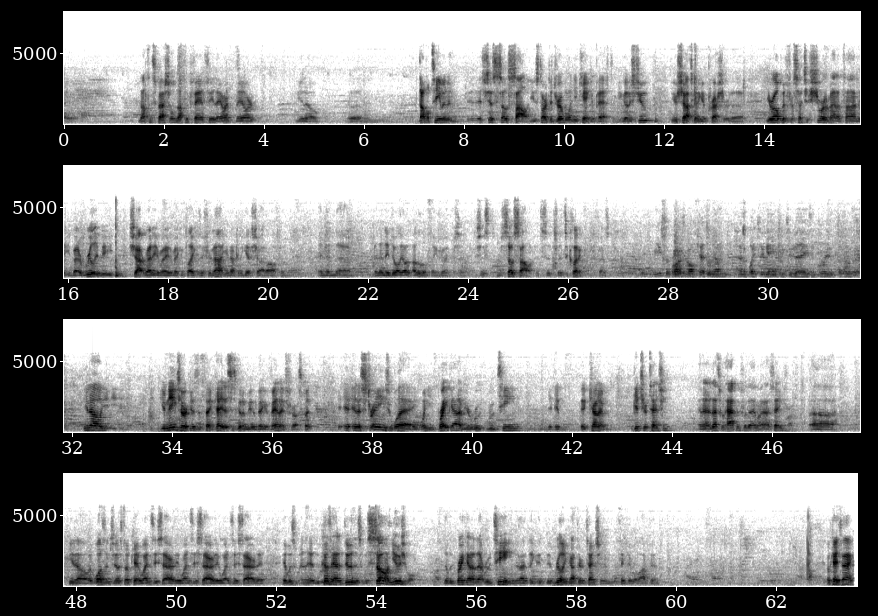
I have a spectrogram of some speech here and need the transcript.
nothing special, nothing fancy. They aren't, they aren't, you know, um, double teaming, and it's just so solid. You start to dribble and you can't get past them. You go to shoot, your shot's going to get pressured. Uh, you're open for such a short amount of time that you better really be shot ready and ready to make a play. Because if you're not, you're not going to get a shot off. And, and then uh, and then they do all the other little things right. So it's just so solid. It's it's, it's a clinic defense. Were you surprised at all catching them having to play two games in two days and three and four? But You know, you, your knee jerk is to think, hey, this is going to be a big advantage for us. But in, in a strange way, when you break out of your routine, it, it, it kind of gets your attention. And that's what happened for them, I I think. Uh, you know, it wasn't just, okay, Wednesday, Saturday, Wednesday, Saturday, Wednesday, Saturday. It was, because they had to do this, it was so unusual that we break out of that routine that I think it, it really got their attention and I think they were locked in. Okay, thanks.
